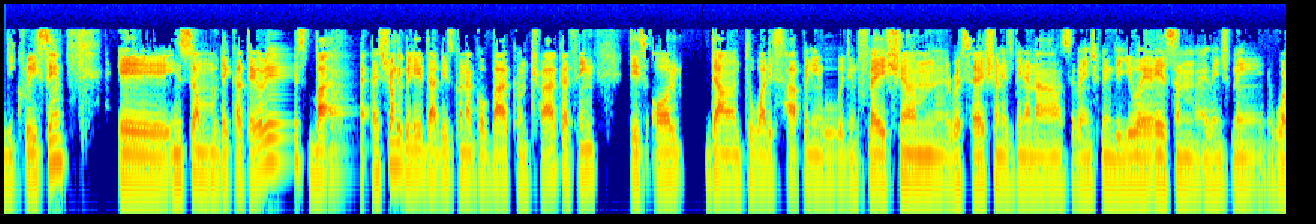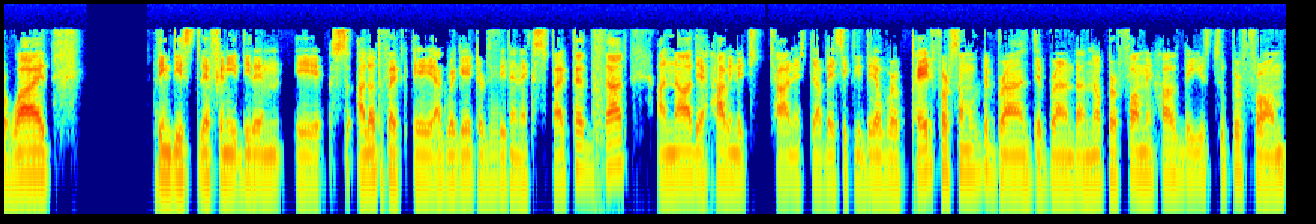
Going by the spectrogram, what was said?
decreasing. Uh, in some of the categories, but I strongly believe that it's going to go back on track. I think this all down to what is happening with inflation, recession is being announced eventually in the US and eventually worldwide. I think this definitely didn't, uh, a lot of uh, aggregators didn't expected that. And now they're having a challenge that basically they overpaid for some of the brands. The brands are not performing how they used to perform.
